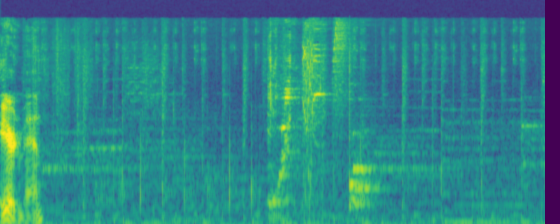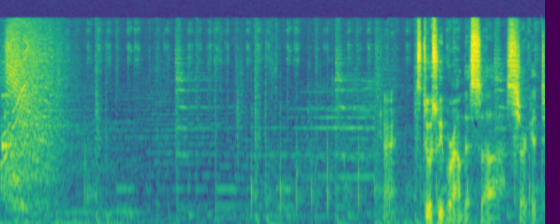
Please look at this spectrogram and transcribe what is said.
weird, man. Alright, let's do a sweep around this uh, circuit.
